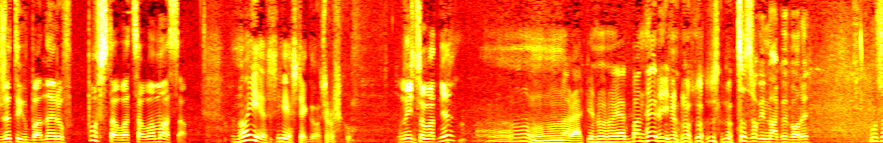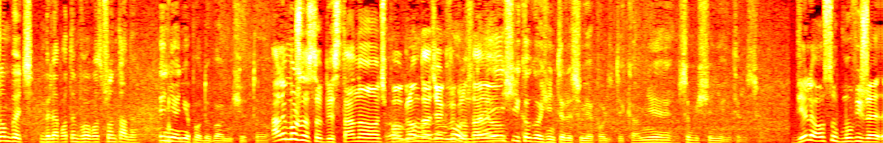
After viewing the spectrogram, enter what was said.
że tych banerów powstała cała masa. No jest, jest tego troszkę. No i co ładnie? No, no raczej no, no jak banery, no, no, no, no. Co zrobimy jak wybory? Muszą być, byle potem było posprzątane. Nie, nie podoba mi się to. Ale można sobie stanąć, pooglądać jak No, można, wyglądają. Jeśli kogoś interesuje polityka, mnie osobiście nie interesuje. Wiele osób mówi, że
